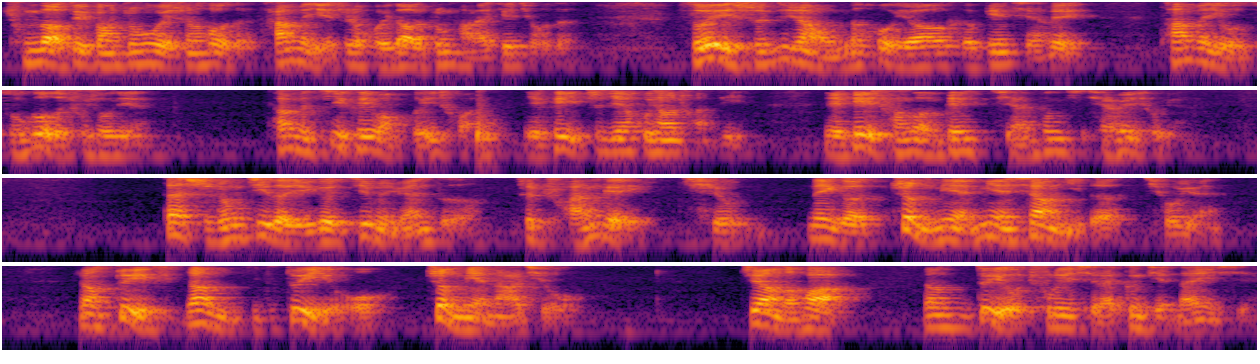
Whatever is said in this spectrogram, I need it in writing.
冲到对方中后卫身后的，他们也是回到中场来接球的。所以，实际上我们的后腰和边前卫。他们有足够的出球点，他们既可以往回传，也可以之间互相传递，也可以传给边前锋前卫球员。但始终记得一个基本原则：是传给球那个正面面向你的球员，让对让你的队友正面拿球。这样的话，让队友处理起来更简单一些。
